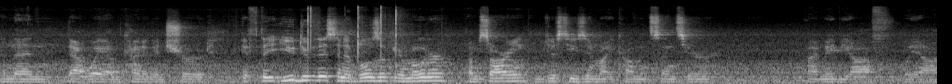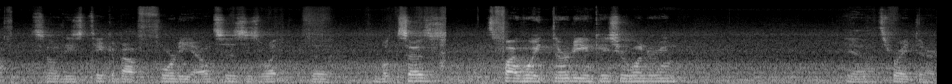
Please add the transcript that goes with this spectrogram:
And then that way I'm kind of insured. If the, you do this and it blows up your motor, I'm sorry. I'm just using my common sense here I may be off, way off. So these take about 40 ounces is what the book says. It's 5 weight 30 in case you're wondering. Yeah, that's right there.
